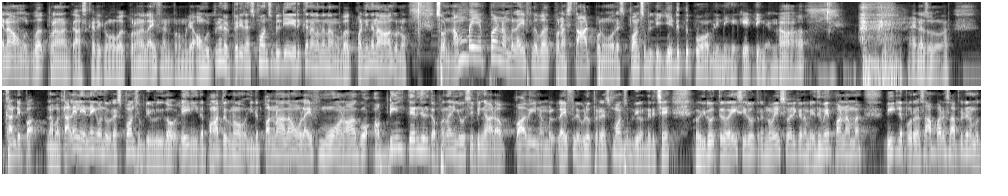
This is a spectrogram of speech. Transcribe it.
ஏன்னா அவங்களுக்கு ஒர்க் பண்ணால் தான் காசு கிடைக்கும். ஒர்க் பண்ணால் தான் லைஃப் ரன் பண்ண முடியும். அவங்களுக்கு பின்னாடி ஒரு பெரிய ரெஸ்பான்சிபிலிட்டியே இருக்கனால தான் நாங்கள் ஒர்க் பண்ணி தான் ஆகணும். ஸோ நம்ம எப்போ நம்ம லைஃப்பில் ஒர்க் பண்ண ஸ்டார்ட் பண்ணுவோம் ரெஸ்பான்சிபிலிட்டி எடுத்துப்போம் அப்படின்னு நீங்கள் கேட்டிங்கன்னா நான் என்ன சொல்லுவேன்? கண்டிப்பாக நம்ம தலையில் என்னைக்கு வந்து ஒரு ரெஸ்பான்சிபிலிட்டி விழுகுதோ டேய் நீ இதை பார்த்துக்கணும். நீ இதை பண்ணாதான் உன் லைஃப் மூவ் ஆன் ஆகும். அப்படின்னு தெரிஞ்சதுக்கப்புறம் தான் நீங்கள் யோசிப்பீங்க அடா பாவி நம்ம லைஃப்பில் இவ்வளோ பெரிய ரெஸ்பான்சிபிலிட்டி வந்துருச்சு. ஒரு இருபத்தி வயசு இருபத்தி ரெண்டு வயசு வரைக்கும் நம்ம எதுவுமே பண்ணாமல் வீட்டில் போகிற சாப்பாடு சாப்பிட்டுட்டு நம்ம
